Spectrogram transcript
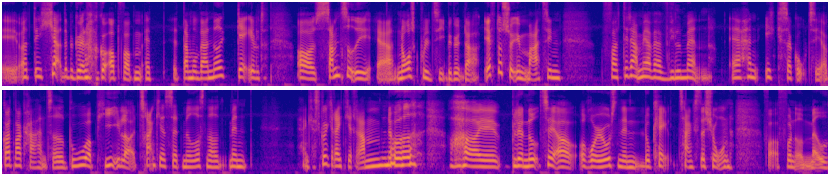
Øh, og det er her, det begynder at gå op for dem, at der må være noget galt. Og samtidig er norsk politi begyndt at eftersøge Martin, for det der med at være vildmand, er han ikke så god til. Og godt nok har han taget buer, og pil og et trankiasæt med og sådan noget, men han kan sgu ikke rigtig ramme noget, og øh, bliver nødt til at, at røve sådan en lokal tankstation for at få noget mad.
